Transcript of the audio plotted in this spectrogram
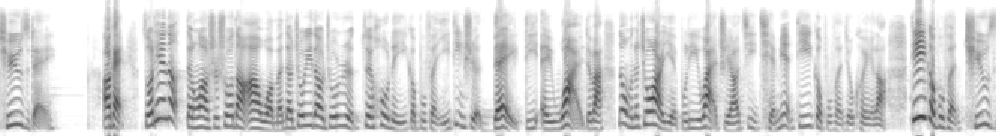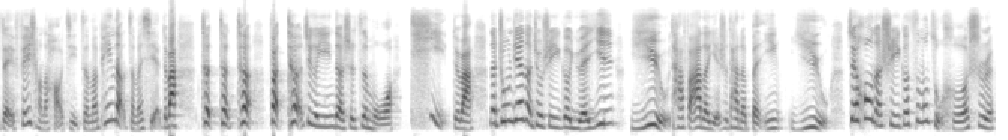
Tuesday. OK，昨天呢，邓老师说到啊，我们的周一到周日最后的一个部分一定是 day，d a y，对吧？那我们的周二也不例外，只要记前面第一个部分就可以了。第一个部分 Tuesday 非常的好记，怎么拼的怎么写，对吧？t t t 发 t 这个音的是字母 t，对吧？那中间呢就是一个元音 u，它发的也是它的本音 u。最后呢是一个字母组合是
